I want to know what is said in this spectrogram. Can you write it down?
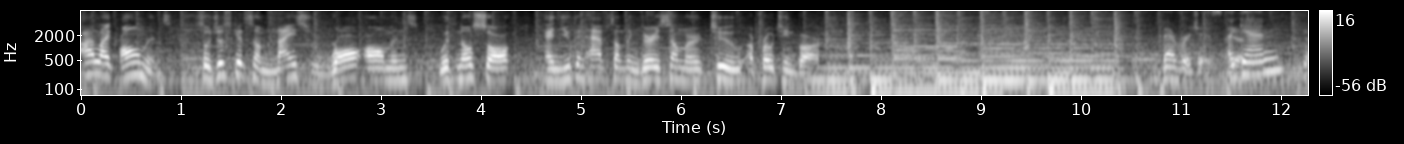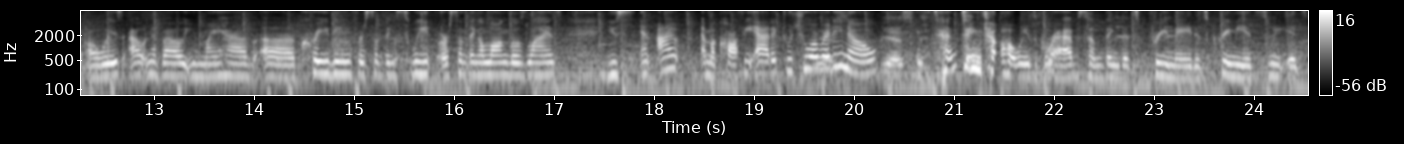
I like almonds, so just get some nice raw almonds with no salt, and you can have something very similar to a protein bar beverages. Yes. Again, you're always out and about. You might have a craving for something sweet or something along those lines. You and I am a coffee addict, which you already yes. know. Yes. It's tempting to always grab something that's pre-made. It's creamy, it's sweet, it's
